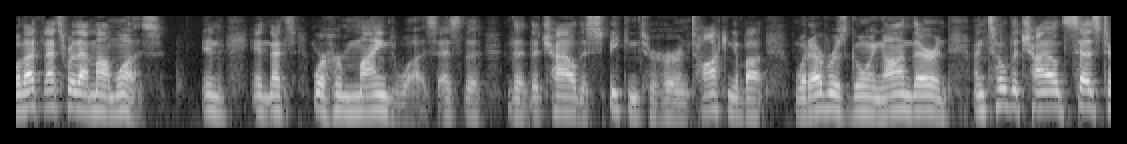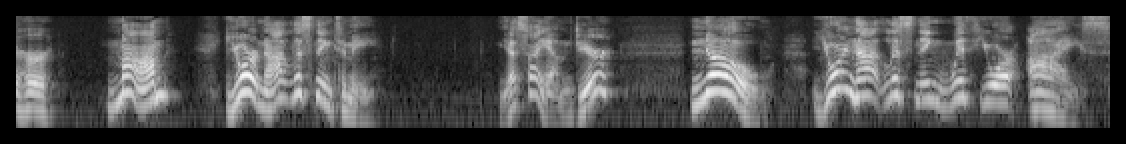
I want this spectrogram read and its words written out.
Well, that, that's where that mom was. And, and that's where her mind was as the, the, the child is speaking to her and talking about whatever is going on there. And until the child says to her, Mom, you're not listening to me. Yes, I am, dear. No, you're not listening with your eyes.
